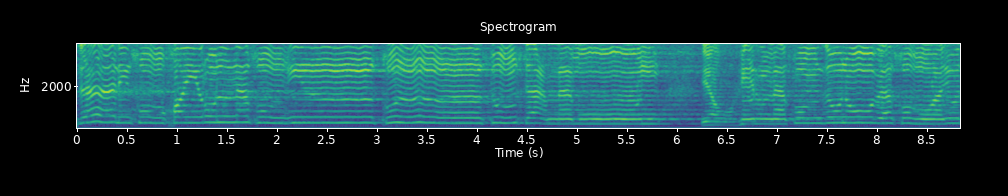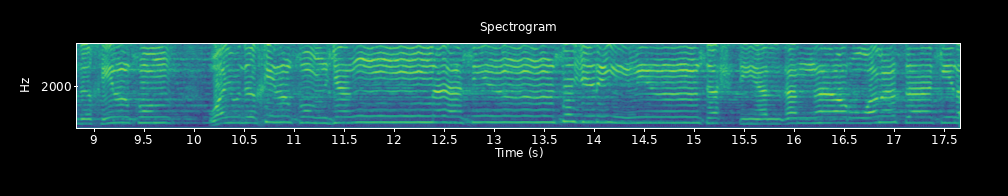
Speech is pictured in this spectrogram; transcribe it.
ذلكم خير لكم إن كنتم تعلمون. يغفر لكم ذنوبكم ويدخلكم ويدخلكم جنات تجري من تحتها الأنهار ومساكن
